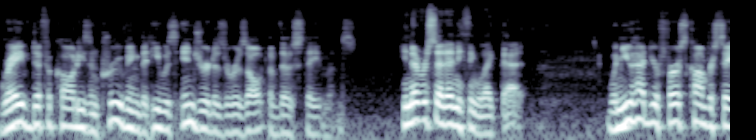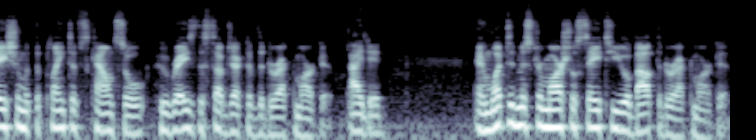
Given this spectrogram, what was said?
Grave difficulties in proving that he was injured as a result of those statements. He never said anything like that. When you had your first conversation with the plaintiff's counsel who raised the subject of the direct market. I did. And what did Mr. Marshall say to you about the direct market?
